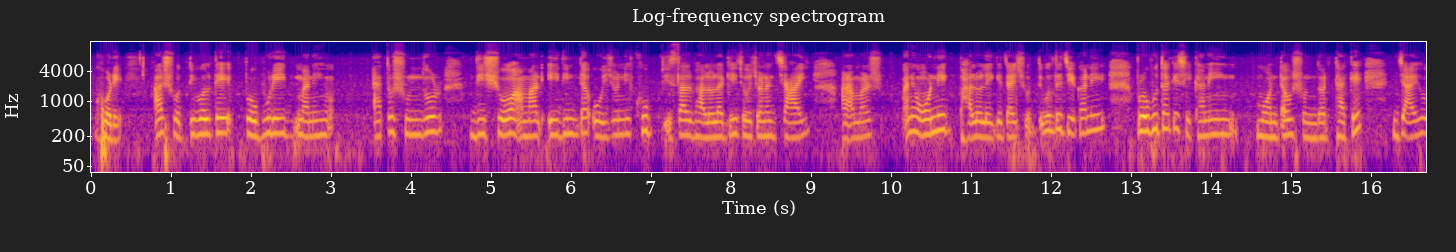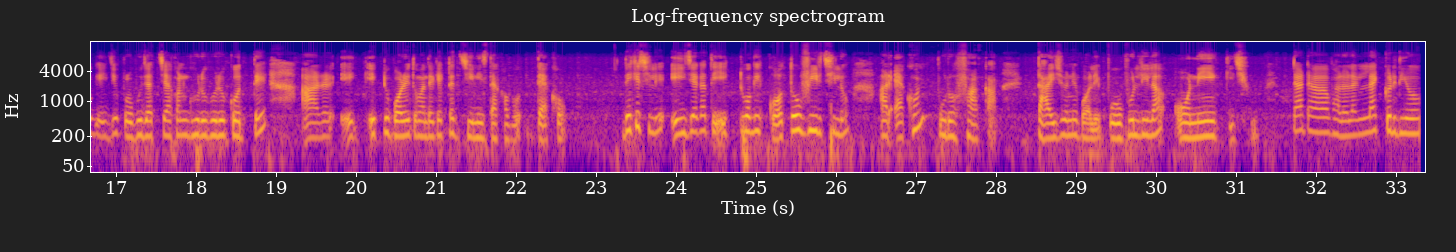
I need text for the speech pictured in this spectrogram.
ঘোরে। আর সত্যি বলতে প্রভুর এই মানে এত সুন্দর দৃশ্য আমার এই দিনটা ওই জন্যে খুব বিশাল ভালো লাগে যে ওই জন্য যাই। আর আমার মানে অনেক ভালো লেগে যায়। সত্যি বলতে যেখানেই প্রভু থাকে সেখানেই মনটাও সুন্দর থাকে। যাই হোক, এই যে প্রভু যাচ্ছে এখন ঘুরু ঘুরু করতে। আর একটু পরে তোমাদেরকে একটা জিনিস দেখাবো। দেখো। দেখেছিলে? এই জায়গাতে একটু আগে কত ভিড় ছিল আর এখন পুরো ফাঁকা। তাই জন্যে বলে প্রভুর লীলা অনেক কিছু। টাটা, ভালো লাগলে লাইক করে দিও।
